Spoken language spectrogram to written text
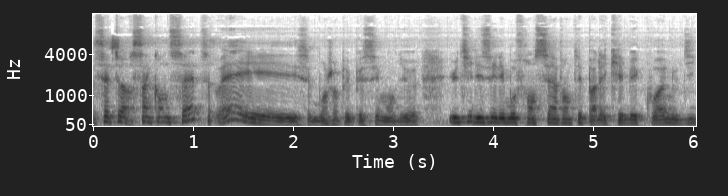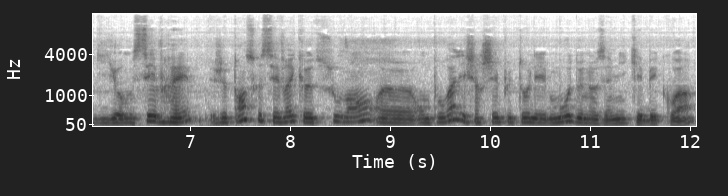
7h57, ouais, c'est bon Jean PPC, mon Dieu. Utiliser les mots français inventés par les Québécois, nous dit Guillaume. C'est vrai, je pense que c'est vrai que souvent, euh, on pourrait aller chercher plutôt les mots de nos amis québécois.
